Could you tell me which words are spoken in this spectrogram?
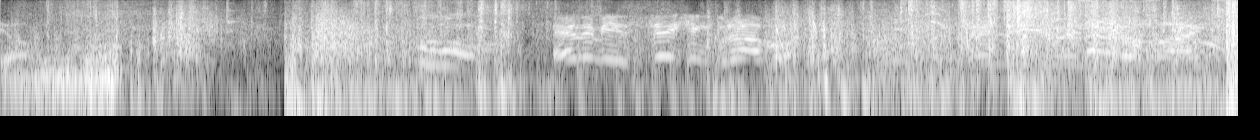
radio. Enemy is taking Bravo. Friendly UAV online.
